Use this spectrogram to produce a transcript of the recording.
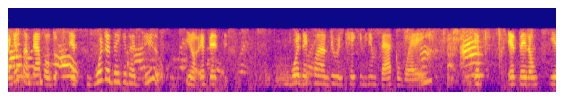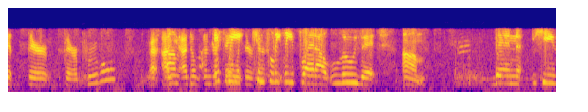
I guess I'm baffled. If what are they gonna do? You know, if it what they plan on doing, taking him back away? If if they don't get their their approval, I I, Um, I don't if we what they're gonna- completely flat out lose it, um, then he's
